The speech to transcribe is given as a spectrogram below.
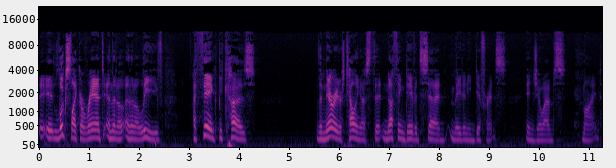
it looks like a rant and then a, and then a leave, I think because the narrator's telling us that nothing David said made any difference in Joab's mind?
